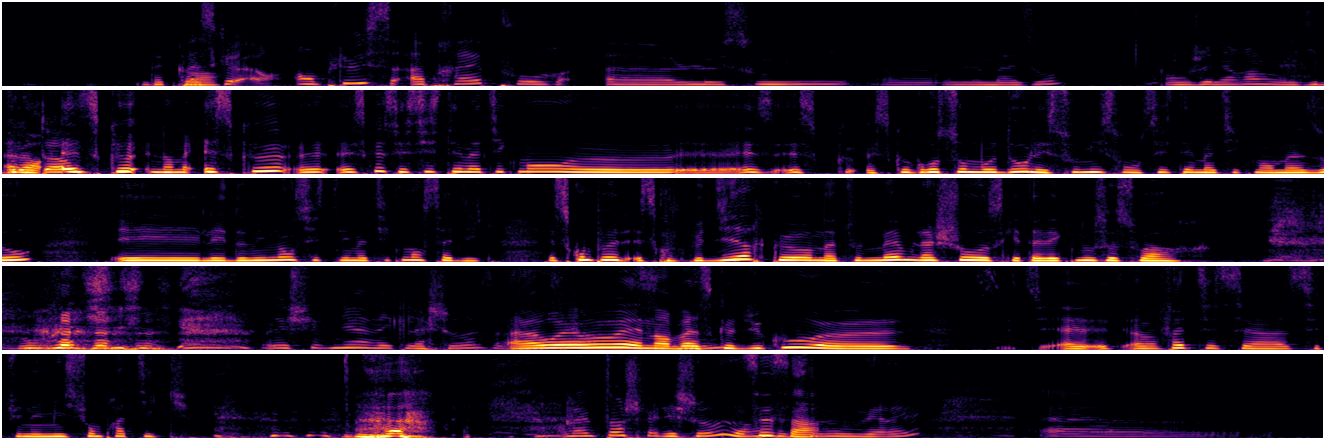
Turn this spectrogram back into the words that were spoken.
D'accord. Parce que en plus, après, pour euh, le soumis euh, ou le maso, en général, on dit Alors, est-ce que non mais est-ce que euh, est-ce que c'est systématiquement euh, est-ce est-ce que est-ce que grosso modo les soumis sont systématiquement maso et les dominants systématiquement sadiques? Est-ce qu'on peut est-ce qu'on peut dire qu'on a tout de même la chose qui est avec nous ce soir? Oui, je suis venue avec la chose. Ah ouais ouais, non parce que du coup euh, euh, en fait c'est- c'est un- c'est une émission pratique. En même temps, je fais les choses. hein, C'est ça. Vous verrez. Euh,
